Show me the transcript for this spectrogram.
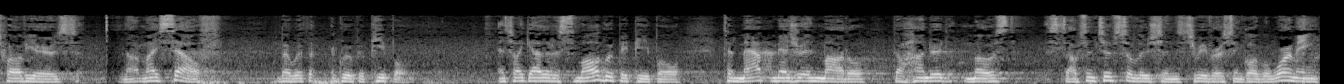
12 years, not myself, but with a group of people. And so I gathered a small group of people to map, measure, and model the 100 most substantive solutions to reversing global warming.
